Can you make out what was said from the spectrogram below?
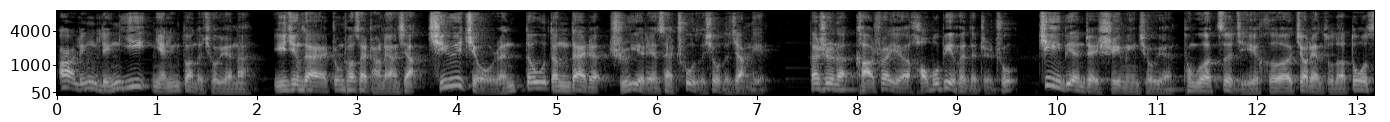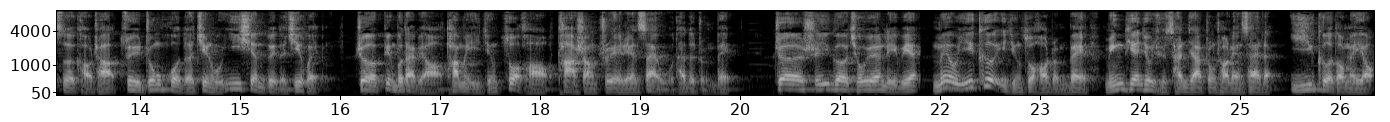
2001年龄段的球员呢，已经在中超赛场亮相，其余九人都等待着职业联赛处子秀的降临。但是呢，卡帅也毫不避讳地指出，即便这十一名球员通过自己和教练组的多次考察，最终获得进入一线队的机会。这并不代表他们已经做好踏上职业联赛舞台的准备。这十一个球员里边，没有一个已经做好准备，明天就去参加中超联赛的，一个都没有。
